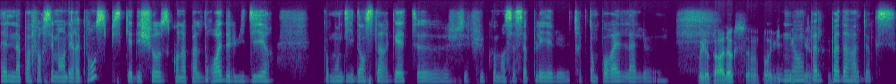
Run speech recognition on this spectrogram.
elle n'a pas forcément des réponses puisqu'il y a des choses qu'on n'a pas le droit de lui dire, comme on dit dans Stargate, heu, je sais plus comment ça s'appelait le truc temporel là, le Oui, le paradoxe, hein, pour Ou éviter non, pas qu'elle l pas mmh. d'aradoxe.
